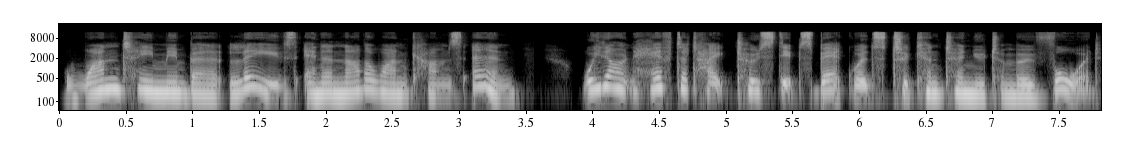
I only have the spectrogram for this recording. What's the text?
one team member leaves and another one comes in, we don't have to take two steps backwards to continue to move forward.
